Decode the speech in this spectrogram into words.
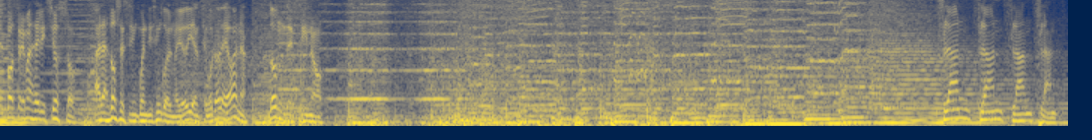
El postre más delicioso a las 12.55 del mediodía en Seguro de Habana. ¿Dónde si no? Flan, flan, flan, flan.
